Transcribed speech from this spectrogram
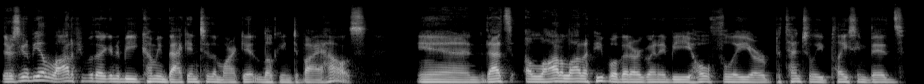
there's going to be a lot of people that are going to be coming back into the market looking to buy a house. And that's a lot, a lot of people that are going to be hopefully or potentially placing bids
